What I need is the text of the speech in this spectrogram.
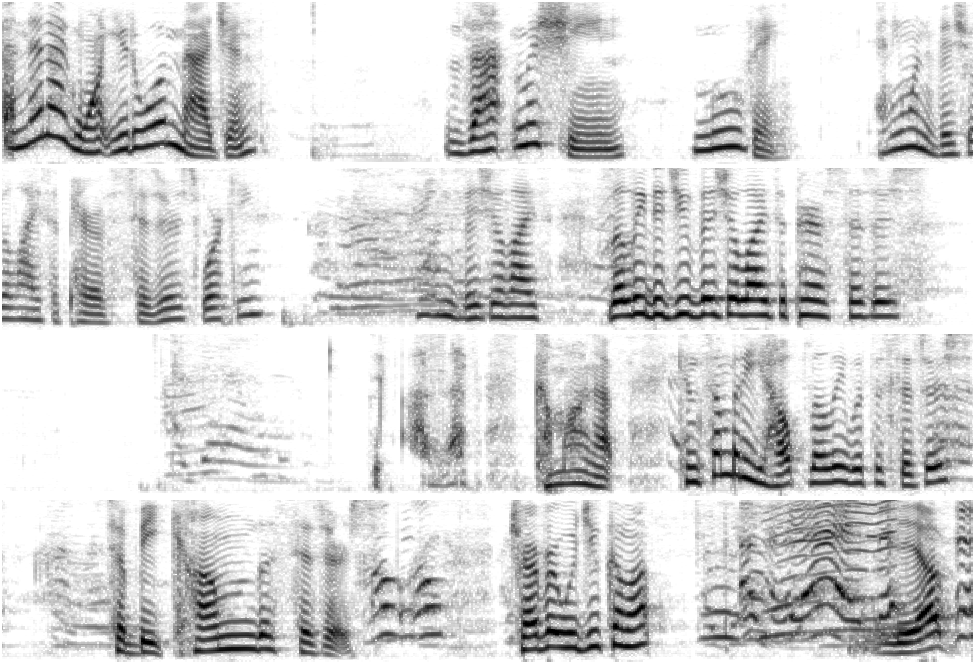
And then I want you to imagine that machine moving. Anyone visualize a pair of scissors working? Anyone visualize? Lily, did you visualize a pair of scissors? I Did- A lever. Come on up. Can somebody help Lily with the scissors? To become the scissors. Oh, oh. Trevor, would you come up? oh. Again. Yep.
